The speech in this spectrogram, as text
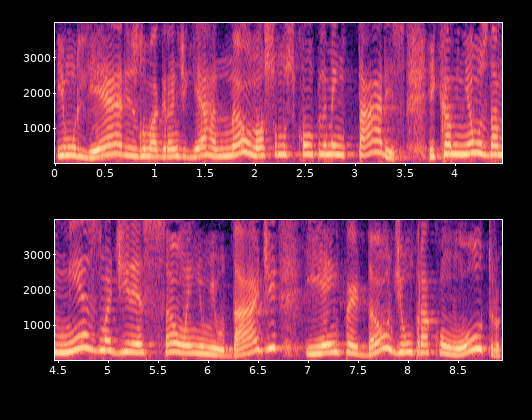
e mulheres numa grande guerra. Não, nós somos complementares e caminhamos na mesma direção em humildade e em perdão de um para com o outro,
